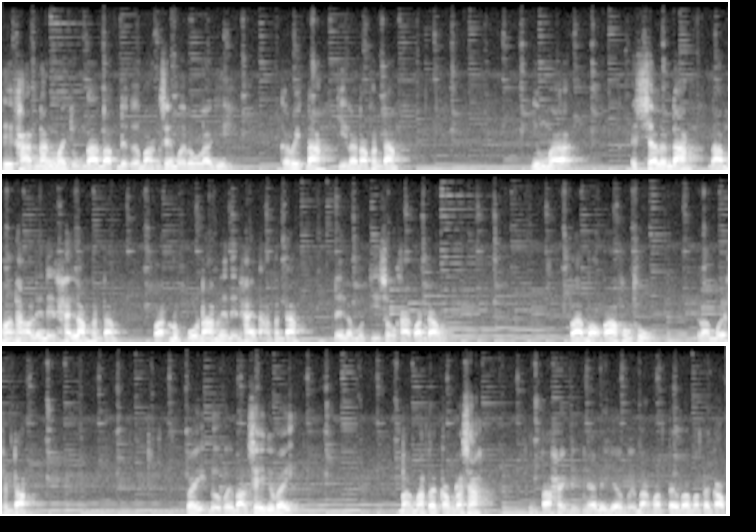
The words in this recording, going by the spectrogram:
thì khả năng mà chúng ta đạt được ở bảng C mở rộng là gì? Crit đam chỉ là 5% nhưng mà excellent đam đam hoàn hảo lên đến 25% và double đam lên đến 28% đây là một chỉ số khá quan trọng. Và bỏ qua phòng thủ là 10% vậy đối với bảng C như vậy, bảng master cộng ra sao? Chúng ta hãy đến ngay bây giờ với bảng master và master cộng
